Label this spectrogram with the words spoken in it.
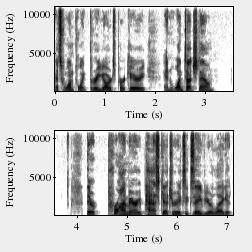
That's 1.3 yards per carry and one touchdown. Their primary pass catcher is Xavier Legette.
